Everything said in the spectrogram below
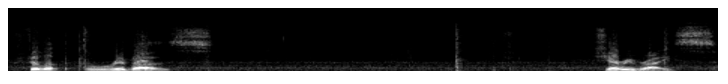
Philip Rivers. Jerry Rice.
